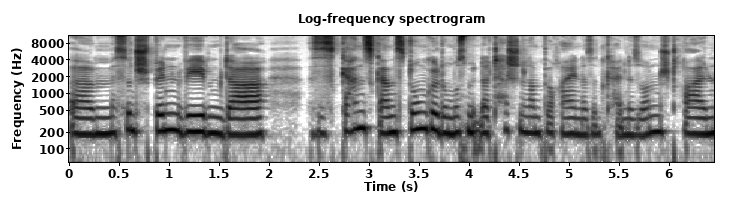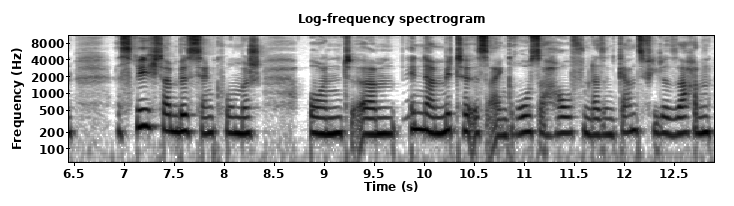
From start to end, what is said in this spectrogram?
ähm, es sind Spinnweben da, es ist ganz, ganz dunkel, du musst mit einer Taschenlampe rein, da sind keine Sonnenstrahlen, es riecht ein bisschen komisch und ähm, in der Mitte ist ein großer Haufen, da sind ganz viele Sachen.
